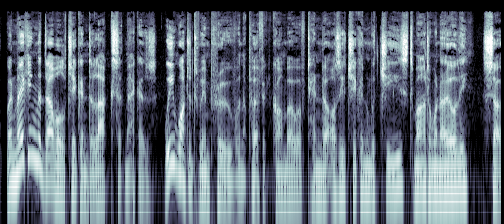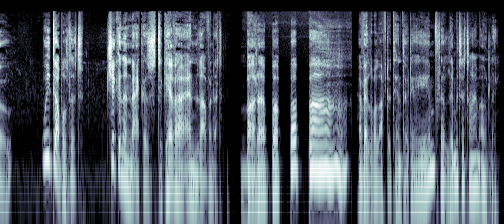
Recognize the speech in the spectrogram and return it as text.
When making the double chicken deluxe at Macca's, we wanted to improve on the perfect combo of tender Aussie chicken with cheese, tomato, and aioli. So, we doubled it. Chicken and Macca's together and loving it. Ba-da-ba-ba-ba. Available after 10.30am for a limited time only.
